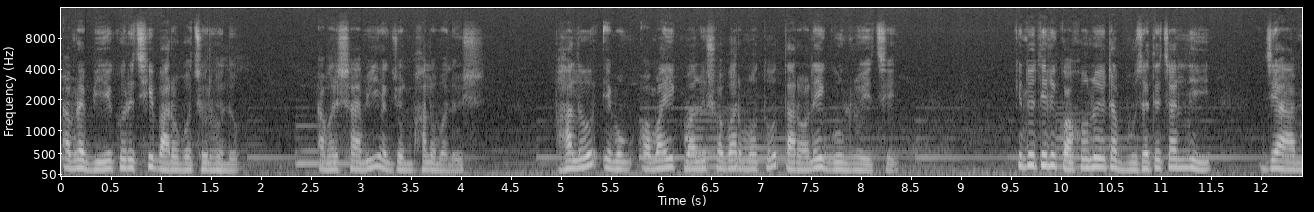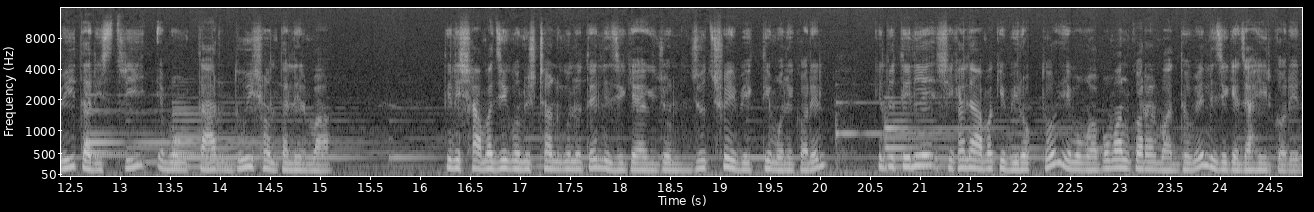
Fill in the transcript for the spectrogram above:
আমরা বিয়ে করেছি বারো বছর হলো। আমার স্বামী একজন ভালো মানুষ। ভালো এবং অমায়িক মানুষ হবার মতো তার অনেক গুণ রয়েছে। কিন্তু তিনি কখনো এটা বোঝাতে চাননি যে আমি তার স্ত্রী এবং তার দুই সন্তানের মা। তিনি সামাজিক অনুষ্ঠানগুলোতে নিজেকে একজন জুৎসই ব্যক্তি মনে করেন, কিন্তু তিনি সেখানে আমাকে বিরক্ত এবং অপমান করার মাধ্যমে নিজেকে জাহির করেন।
